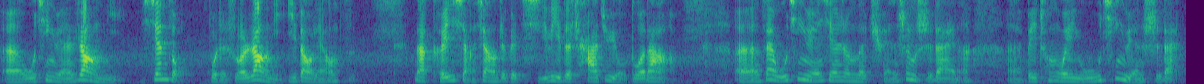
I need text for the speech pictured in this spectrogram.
呃，吴清源让你先走，或者说让你一到两子，那可以想象这个棋力的差距有多大。呃，在吴清源先生的全盛时代呢，呃，被称为吴清源时代。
